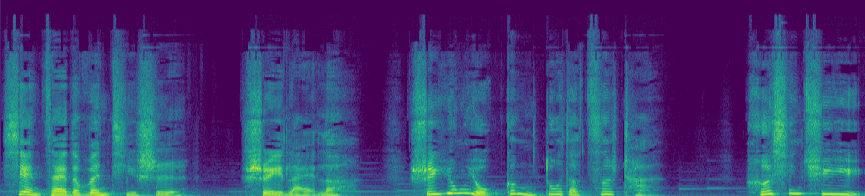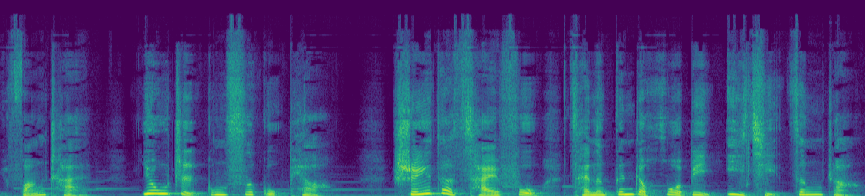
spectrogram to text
现在的问题是，水来了，谁拥有更多的资产？核心区域房产。优质公司股票，谁的财富才能跟着货币一起增长？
